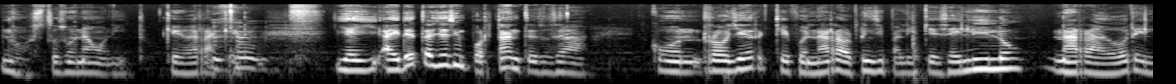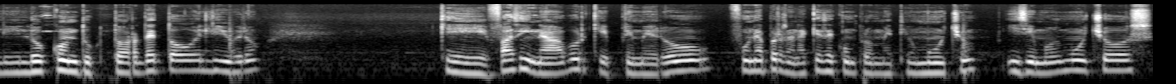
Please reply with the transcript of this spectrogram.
no, esto suena bonito, qué berraquera. Y hay, hay detalles importantes, o sea, con Roger, que fue el narrador principal y que es el hilo narrador, el hilo conductor de todo el libro, que fascinaba porque primero fue una persona que se comprometió mucho, hicimos muchos,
